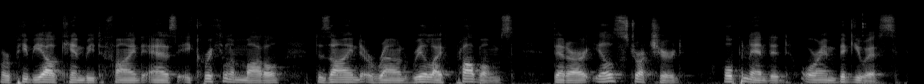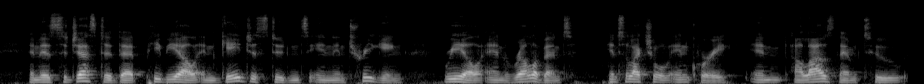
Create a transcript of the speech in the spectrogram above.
or PBL can be defined as a curriculum model designed around real-life problems that are ill-structured, open-ended, or ambiguous, and is suggested that PBL engages students in intriguing, real, and relevant intellectual inquiry and allows them to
